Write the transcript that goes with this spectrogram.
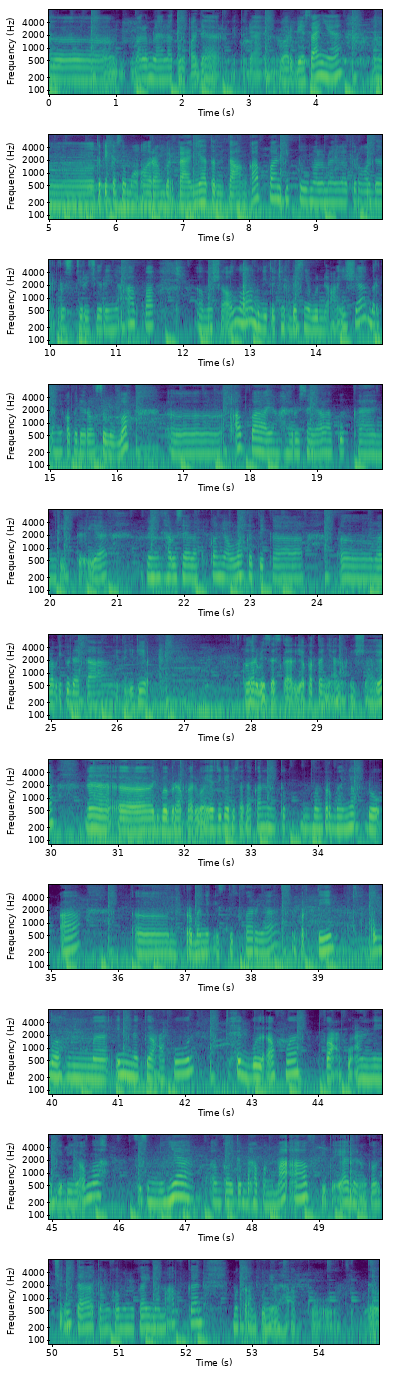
uh, malam Lailatul Qadar gitu. Dan luar biasanya uh, ketika semua orang bertanya tentang kapan itu malam Lailatul Qadar terus ciri-cirinya apa Masya Allah begitu cerdasnya Bunda Aisyah bertanya kepada Rasulullah uh, apa yang harus saya lakukan gitu ya. Apa yang harus saya lakukan? Ya Allah ketika uh, malam itu datang gitu. Jadi luar biasa sekali ya pertanyaan Aisyah ya. Nah uh, di beberapa riwayat juga dikatakan untuk memperbanyak doa perbanyak istighfar ya. Seperti Allahumma innaka afun tuhibbul afwa fa'fu anni. Jadi ya Allah sesungguhnya engkau itu maha pemaaf gitu ya dan engkau cinta atau engkau menyukai memaafkan maka ampunilah aku gitu.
